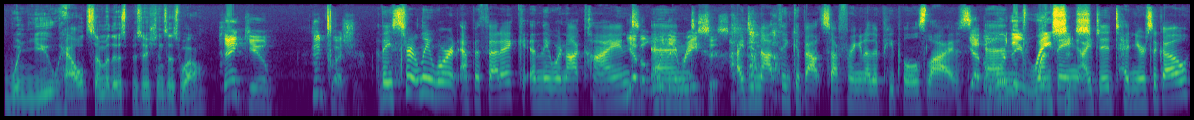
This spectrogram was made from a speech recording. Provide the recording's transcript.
when you held some of those positions as well? Thank you. Good question. They certainly weren't empathetic and they were not kind. Yeah, but were they racist? I did not think about suffering in other people's lives. Yeah, but were and they One thing? I did 10 years ago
